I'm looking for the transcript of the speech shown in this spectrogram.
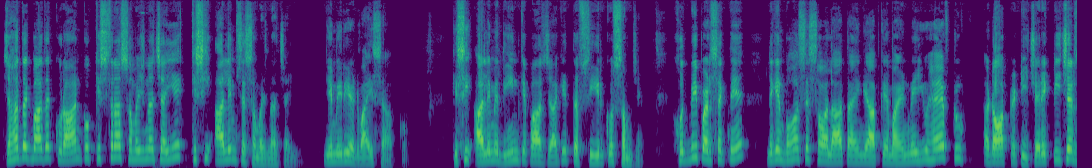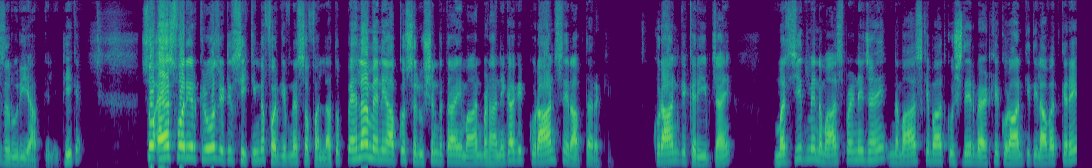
جہاں تک بات ہے، قرآن کو کس طرح سمجھنا چاہیے، کسی عالم سے سمجھنا چاہیے۔ یہ میری ایڈوائس ہے آپ کو۔ کسی عالم دین کے پاس جا کے تفسیر کو سمجھیں۔ خود بھی پڑھ سکتے ہیں، لیکن بہت سے سوالات آئیں گے آپ کے مائنڈ میں۔ You have to adopt a teacher ایک ٹیچر ضروری ہے آپ کے لیے، ٹھیک ہے؟ So as for your cures it is seeking the for of Allah تو پہلا میں نے آپ کو سولوشن بتایا ایمان بڑھانے کا کہ قرآن سے رابطہ رکھیں۔ قرآن کے قریب جائیں۔ مسجد میں نماز پڑھنے جائیں، نماز کے بعد کچھ دیر بیٹھ کے قرآن کی تلاوت کریں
